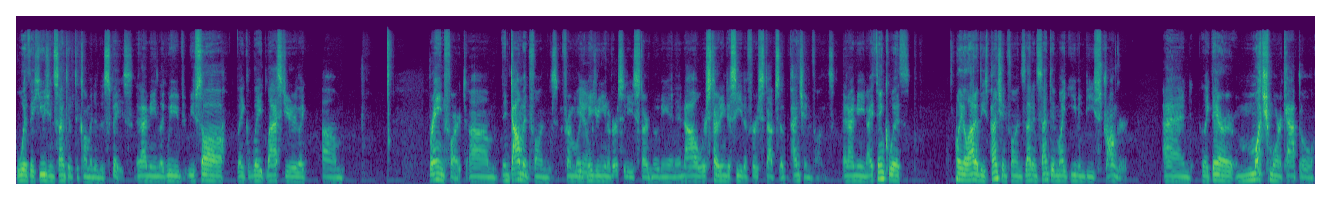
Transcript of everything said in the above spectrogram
with a huge incentive to come into this space. And I mean, like we've we saw like late last year, like um brain fart. Um, endowment funds from like Yeah. major universities start moving in, and now we're starting to see the first steps of pension funds. And I mean, I think with like a lot of these pension funds, that incentive might even be stronger, and like they are much more capital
